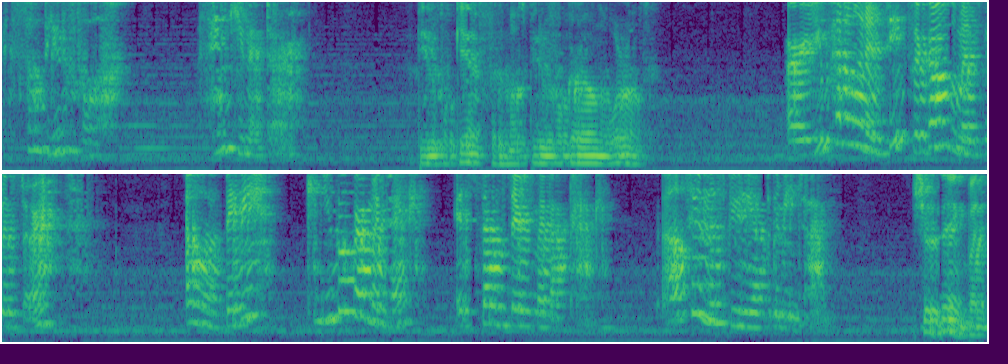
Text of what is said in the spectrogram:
it's so beautiful. Thank you, Victor. A beautiful gift for the most beautiful girl in the world. Are you peddling antiques or compliments, mister? Oh, uh, baby, can you go grab my pick? It's downstairs in my backpack. I'll tune this beauty up in the meantime. Sure thing, but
